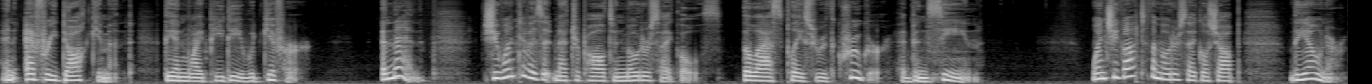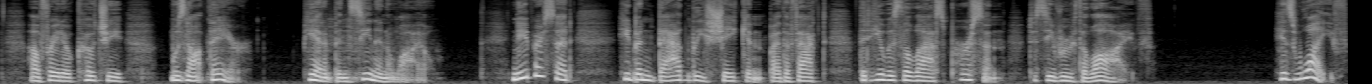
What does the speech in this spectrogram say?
and every document the NYPD would give her. And then she went to visit Metropolitan Motorcycles, the last place Ruth Cruger had been seen. When she got to the motorcycle shop, the owner, Alfredo Cocchi, was not there. He hadn't been seen in a while. Neighbors said he'd been badly shaken by the fact that he was the last person to see Ruth alive. His wife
